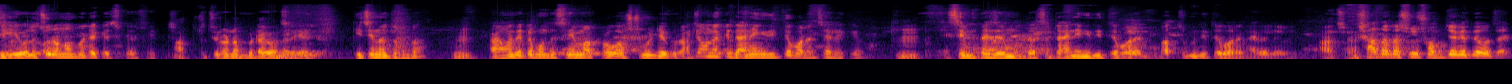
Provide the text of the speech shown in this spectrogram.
জি এগুলো চুরানব্বই টাকা স্কোয়ার ফিট মাত্র চুরানব্বই টাকা হলে কিচেনের জন্য। আর আমাদের এটার মধ্যে সেম মাত্র ওয়াশরুমের ডেকোর আছে। অনেকে ডাইনিং দিতে পারেন চাইলে কেউ। হুম। সেম প্রাইজের মধ্যে আছে। ডাইনিং দিতে পারেন বাথরুমে দিতে পারেন অ্যাভেলেবল আচ্ছা। সাদাটা আসলে সব জায়গায় দেওয়া যায়।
